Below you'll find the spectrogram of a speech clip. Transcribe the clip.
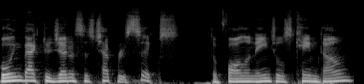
Going back to Genesis chapter 6, the fallen angels came down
